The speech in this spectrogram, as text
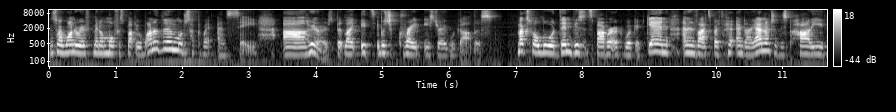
and so I wonder if Metamorphosis might be one of them. We'll just have to wait and see. Uh, who knows? But like, it's it was a great Easter egg regardless. Maxwell Lord then visits Barbara at work again and invites both her and Diana to this party,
